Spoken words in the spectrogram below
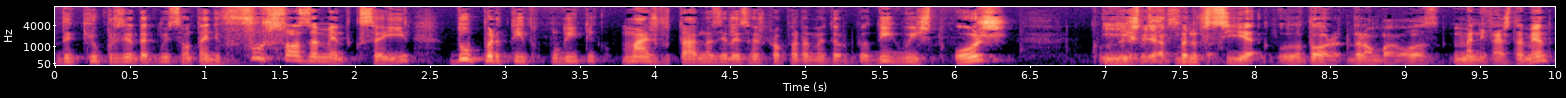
de que o Presidente da Comissão tenha forçosamente que sair do partido político mais votado nas eleições para o Parlamento Europeu. Digo isto hoje, como e isto beneficia o Dr. Drão Barroso manifestamente,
